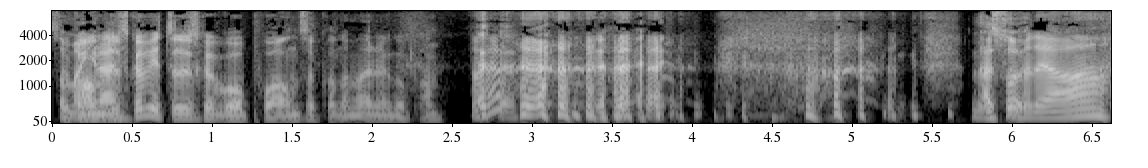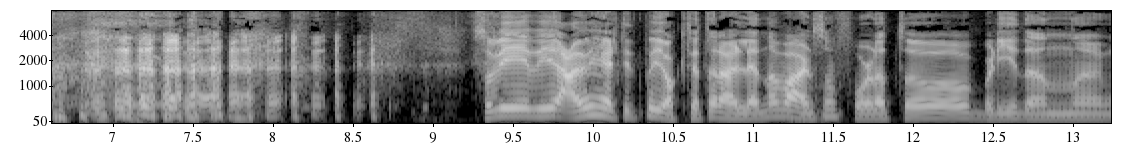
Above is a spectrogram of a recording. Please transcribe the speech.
Du, kan, er grei. du skal vite at du skal gå på han, så kan du bare gå på han. Møte med det, ja. Så vi, vi er jo hele tiden på jakt etter deg, Lena. Hva er det som får deg til å bli den eh,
